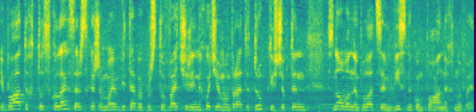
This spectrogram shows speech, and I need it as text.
І багато хто з колег зараз каже, ми від тебе просто ввечері не хочемо брати трубки, щоб ти знову не була цим вісником поганих новин.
